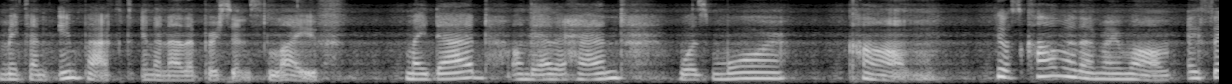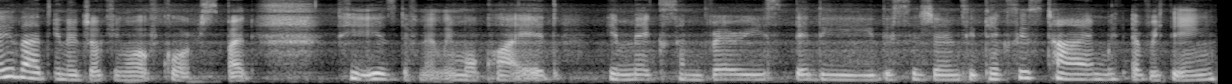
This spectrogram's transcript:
make an impact in another person's life. My dad, on the other hand, was more calm. He was calmer than my mom. I say that in a joking way, of course, but he is definitely more quiet. He makes some very steady decisions. He takes his time with everything.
